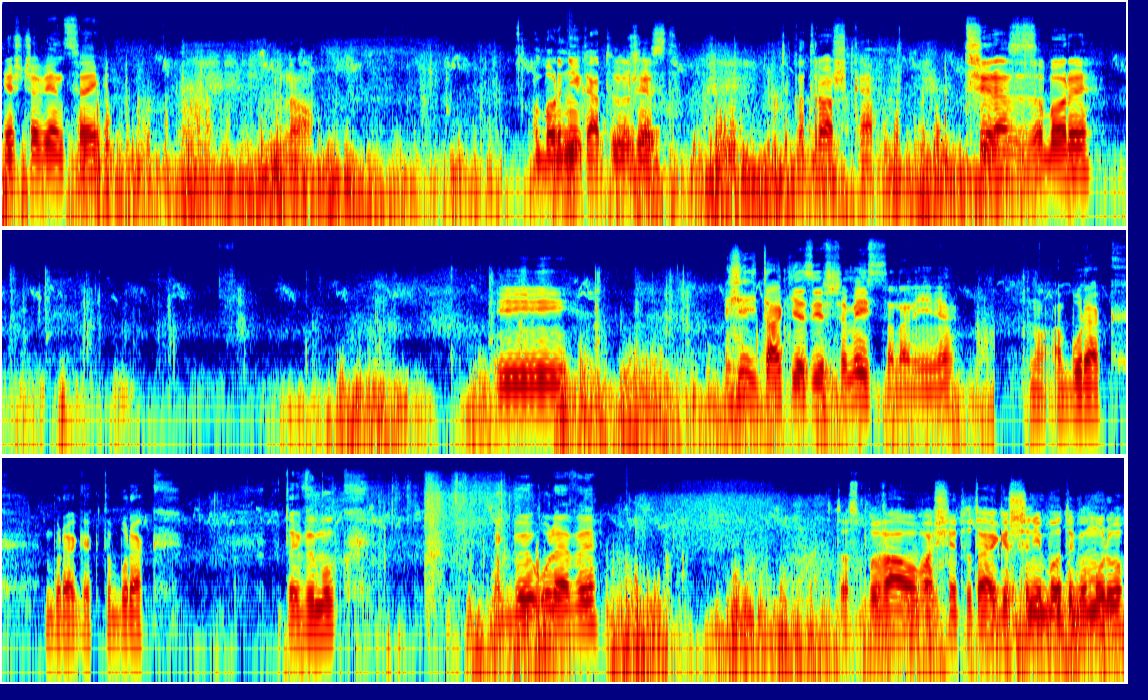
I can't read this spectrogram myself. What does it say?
jeszcze więcej. No. Obornika tu już jest tylko troszkę. Trzy razy z obory. I i tak jest jeszcze miejsca na niej, nie? No, a burak, burak jak to burak tutaj wymógł, jak były ulewy, to spływało właśnie tutaj, jak jeszcze nie było tego muru,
